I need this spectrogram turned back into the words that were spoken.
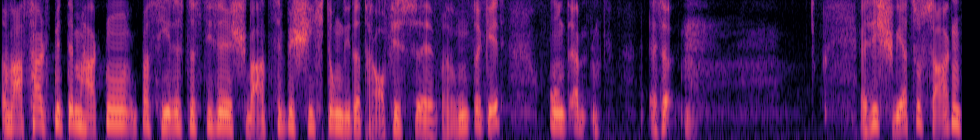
Was halt mit dem Hacken passiert ist, dass diese schwarze Beschichtung, die da drauf ist, äh, runtergeht. Und ähm, also es ist schwer zu sagen,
